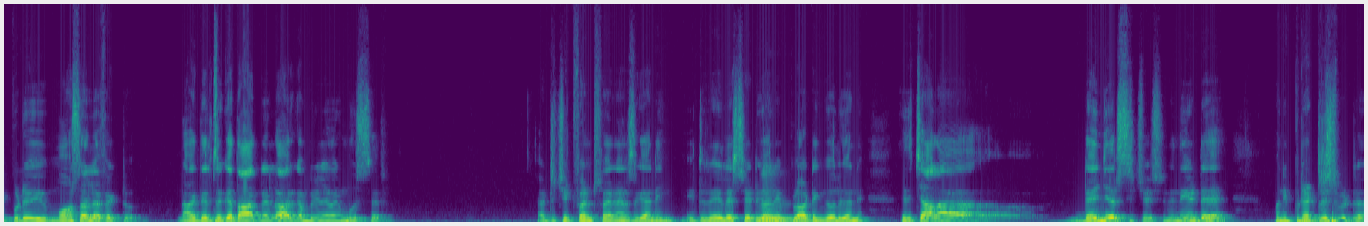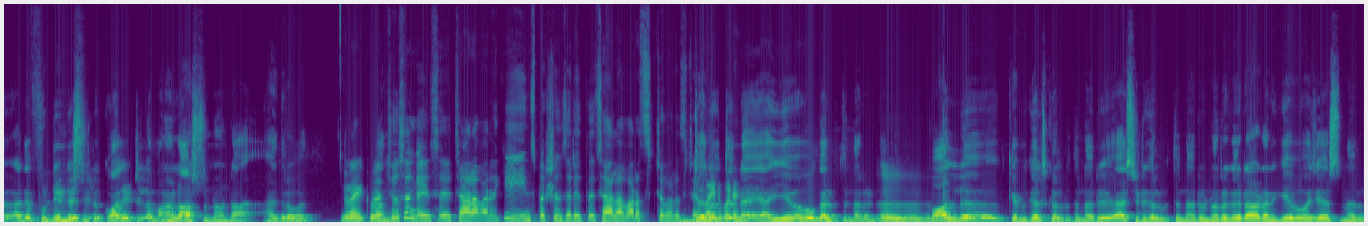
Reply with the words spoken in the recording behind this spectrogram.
ఇప్పుడు మోసాల ఎఫెక్ట్. నాకు తెలిసి గత ఆరు నెలలు ఆరు కంపెనీలు ఏమైనా మూస్తారు అటు చిట్ ఫండ్స్ ఫైనాన్స్ కానీ ఇటు రియల్ ఎస్టేట్ కానీ ప్లాటింగ్ వాళ్ళు కానీ ఇది చాలా డేంజర్ సిచ్యువేషన్. ఎందుకంటే మనం ఇప్పుడే ట్రెస్ట్ పెట్టారు అదే ఫుడ్ ఇండస్ట్రీలో క్వాలిటీలో మనం లాస్ట్ ఉన్నాం హైదరాబాద్. రైట్ మనం చూసాం చాలా వరకు ఇన్స్పెక్షన్ జరిగితే చాలా వరస్ట్ వరస్ట్ జరుగుతున్నాయి ఏవేవో కలుపుతున్నారంట పాలు కెమికల్స్ కలుపుతున్నారు యాసిడ్ కలుపుతున్నారు నొరగ రావడానికి ఏవేవో చేస్తున్నారు.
